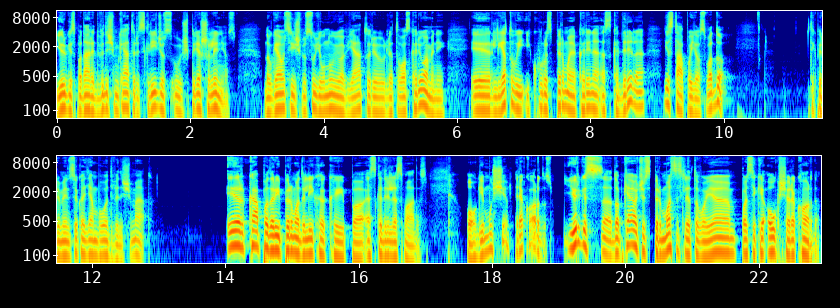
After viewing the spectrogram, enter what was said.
Jurgis padarė 24 skrydžius už priešo linijos, daugiausiai iš visų jaunųjų aviatorių Lietuvos kariuomeniai ir Lietuvai įkūrus pirmąją karinę eskadrilę jis tapo jos vadu. Tik priminsiu, kad jam buvo 20 metų. Ir ką padarai pirmą dalyką kaip eskadrilės vadas? Ogi muši rekordus. Jurgis Dobkevičius pirmasis Lietuvoje pasiekė aukščio rekordą.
